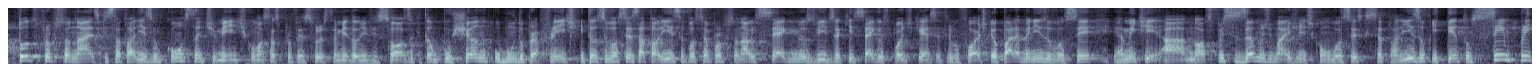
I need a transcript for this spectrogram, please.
todos os profissionais que se atualizam constantemente, como essas professoras também da Univiçosa, que estão puxando o mundo para frente. Então, se você se atualiza, se você é um profissional e segue meus vídeos aqui, segue os podcasts da Tribo Forte, eu parabenizo você. E realmente, a, nós precisamos de mais gente como vocês que se atualizam e tentam sempre,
